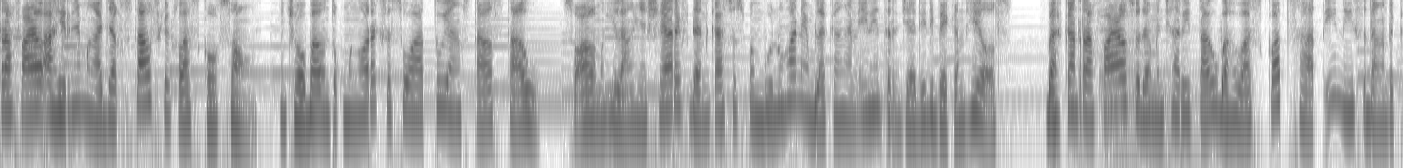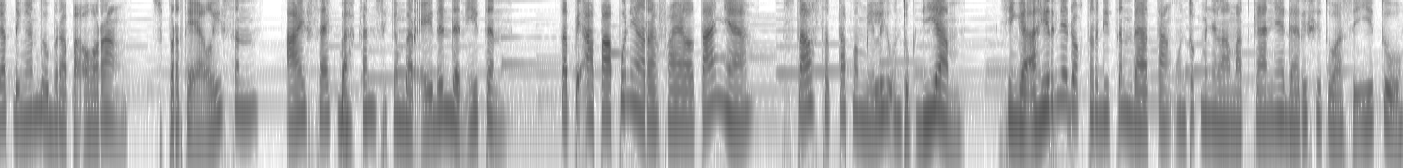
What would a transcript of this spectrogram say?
Rafael akhirnya mengajak Stiles ke kelas kosong, mencoba untuk mengorek sesuatu yang Stiles tahu soal menghilangnya sheriff dan kasus pembunuhan yang belakangan ini terjadi di Beacon Hills. Bahkan Rafael sudah mencari tahu bahwa Scott saat ini sedang dekat dengan beberapa orang, seperti Allison, Isaac, bahkan si kembar Aiden dan Ethan. Tapi apa pun yang Rafael tanya, Stiles tetap memilih untuk diam. Hingga akhirnya Dr. Deaton datang untuk menyelamatkannya dari situasi itu.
